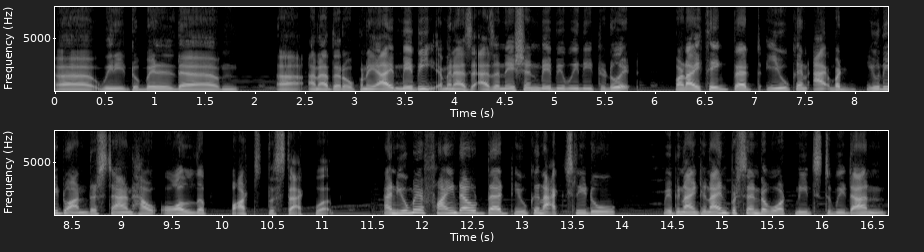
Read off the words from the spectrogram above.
uh, we need to build um, uh, another OpenAI? Maybe. I mean, as as a nation, maybe we need to do it. But I think that you can. But you need to understand how all the parts of the stack work, and you may find out that you can actually do maybe 99% of what needs to be done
